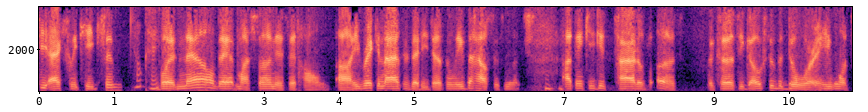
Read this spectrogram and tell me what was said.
she actually keeps him. Okay. But now that my son is at home, uh, he recognizes that he doesn't leave the house as much. I think he gets tired of us because he goes through the door and he wants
